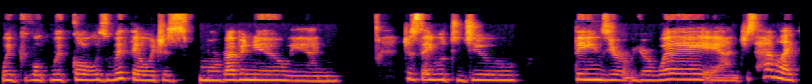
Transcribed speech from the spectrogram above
what, what goes with it which is more revenue and just able to do things your your way and just have like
